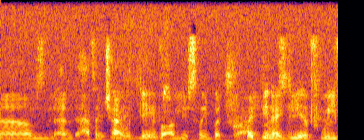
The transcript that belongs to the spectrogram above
um, and have to chat with Dave, obviously. But it might be an idea if we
